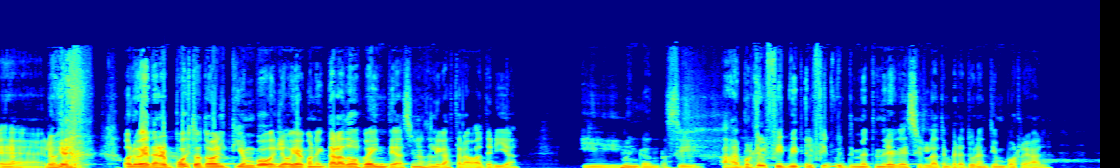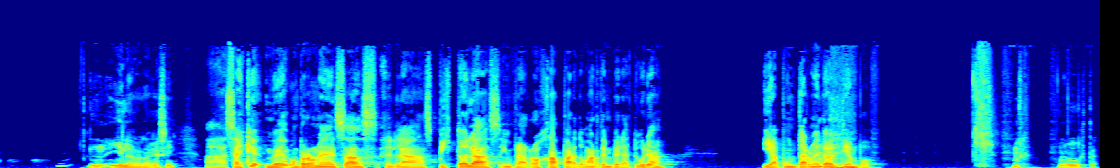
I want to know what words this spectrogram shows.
Eh, lo voy a- o lo voy a tener puesto todo el tiempo y lo voy a conectar a 220, así no se le gasta la batería. Y, Me encanta. Sí. Ah, ¿por qué el Fitbit? El Fitbit me tendría que decir la temperatura en tiempo real. Y la verdad que sí. Ah, ¿sabes qué? Me voy a comprar una de esas, las pistolas infrarrojas para tomar temperatura y apuntarme todo el tiempo. Me gusta.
